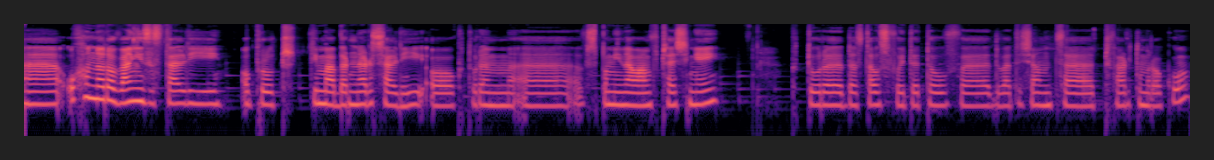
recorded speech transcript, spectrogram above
E, uhonorowani zostali oprócz Tima Berners-Lee, o którym e, wspominałam wcześniej, który dostał swój tytuł w 2004 roku.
